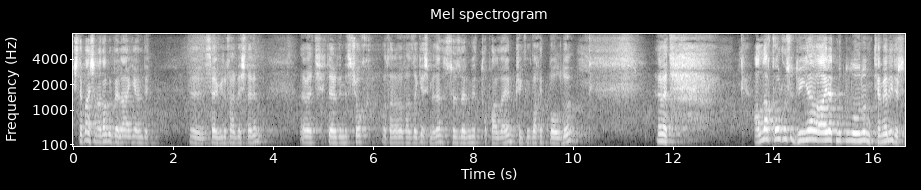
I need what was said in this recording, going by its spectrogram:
İşte başıma da bu bela geldi. Ee, sevgili kardeşlerim. Evet derdimiz çok. O tarafa fazla geçmeden sözlerimi toparlayayım. Çünkü vakit doldu. Evet. Allah korkusu dünya ve ahiret mutluluğunun temelidir.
